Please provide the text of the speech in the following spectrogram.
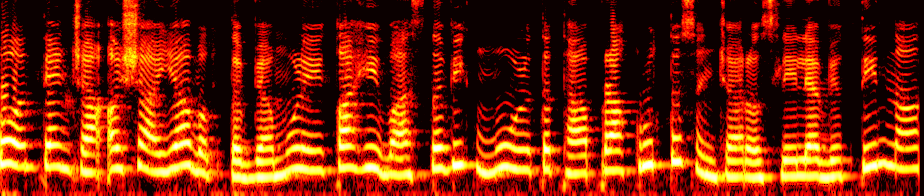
पण त्यांच्या अशा या वक्तव्यामुळे काही वास्तविक मूळ तथा प्राकृत संचार असलेल्या व्यक्तींना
